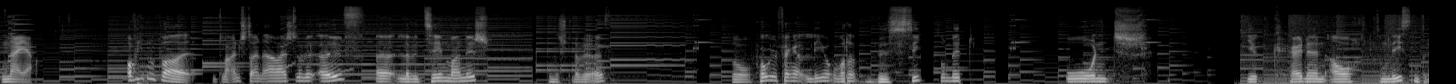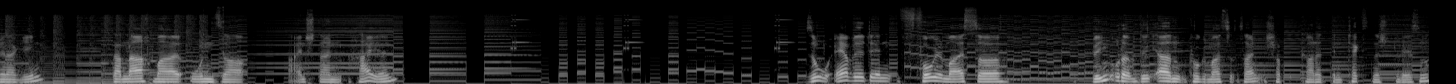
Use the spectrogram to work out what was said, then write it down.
Naja. Auf jeden Fall. Kleinstein erreicht Level 11. Äh, Level 10 meine ich. Nicht Level 11. So, Vogelfänger Leo wurde besiegt somit. Und wir können auch zum nächsten Trainer gehen. Danach mal unser Einstein heilen. So, er will den Vogelmeister zwingen oder will er ein Vogelmeister sein? Ich habe gerade den Text nicht gelesen.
